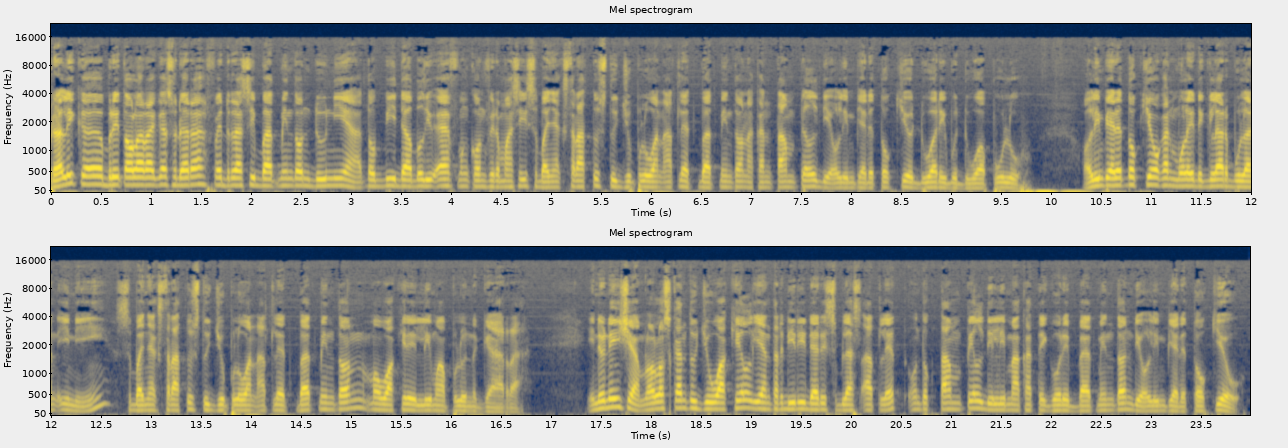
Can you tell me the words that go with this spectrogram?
Beralih ke berita olahraga, Saudara, Federasi Badminton Dunia atau BWF mengkonfirmasi sebanyak 170-an atlet badminton akan tampil di Olimpiade Tokyo 2020. Olimpiade Tokyo akan mulai digelar bulan ini, sebanyak 170-an atlet badminton mewakili 50 negara. Indonesia meloloskan 7 wakil yang terdiri dari 11 atlet untuk tampil di 5 kategori badminton di Olimpiade Tokyo.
